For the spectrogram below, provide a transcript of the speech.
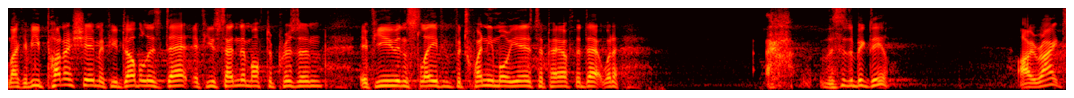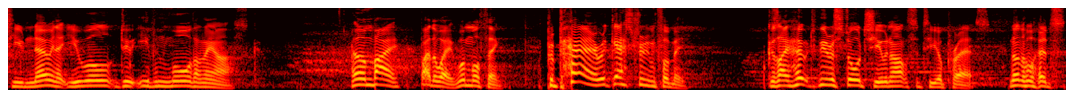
Like if you punish him, if you double his debt, if you send him off to prison, if you enslave him for 20 more years to pay off the debt, whatever, this is a big deal. I write to you knowing that you will do even more than I ask. Oh, and by, by the way, one more thing. Prepare a guest room for me because I hope to be restored to you in answer to your prayers. In other words,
